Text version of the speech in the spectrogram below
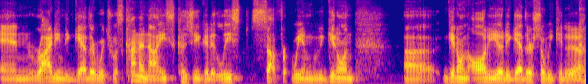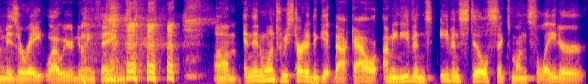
and riding together, which was kind of nice because you could at least suffer. We we get on uh, get on audio together so we could yeah. commiserate while we were doing things. um, and then once we started to get back out, I mean, even even still six months later,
